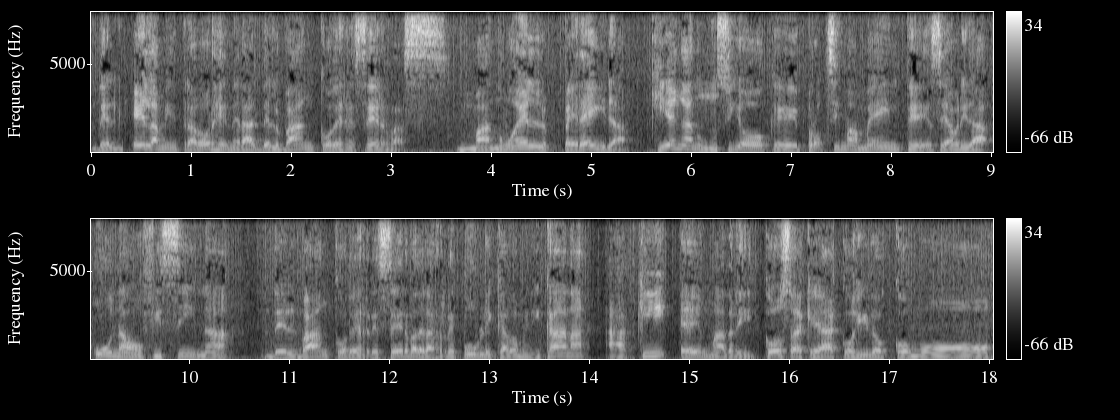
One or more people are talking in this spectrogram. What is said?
del el administrador general del Banco de Reservas, Manuel Pereira, quien anunció que próximamente se abrirá una oficina del Banco de Reserva de la República Dominicana aquí en Madrid, cosa que ha cogido como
